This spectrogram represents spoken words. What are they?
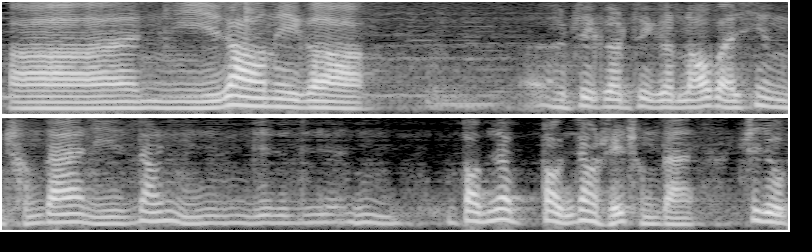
啊，你让那个。呃，这个这个老百姓承担，你让你你你你到底让到底让谁承担？这就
